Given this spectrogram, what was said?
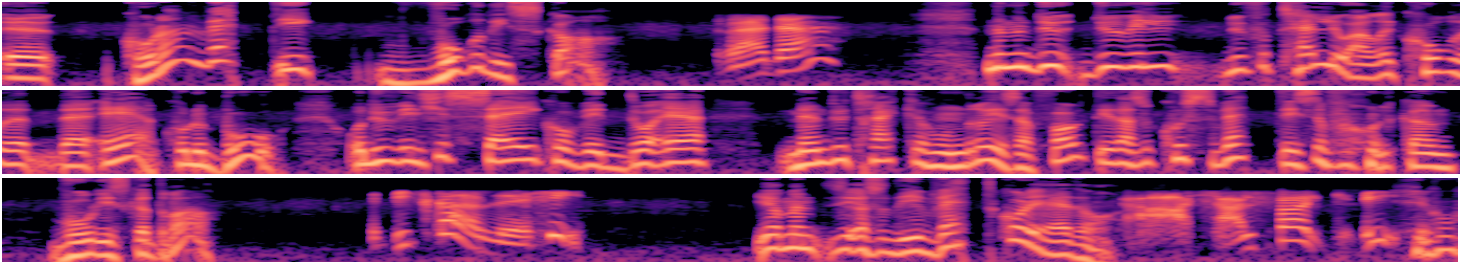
eh, Hvordan vet de hvor de skal? Hva da? Nei, men du, du, vil, du forteller jo aldri hvor det, det er, hvor du bor. Og du vil ikke si hvor vidda er, men du trekker hundrevis av folk dit. Altså, Hvordan vet disse folkene hvor de skal dra? De skal eh, hit. Ja, men altså, de vet hvor de er, da. Ja, selvfølgelig. Jo,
